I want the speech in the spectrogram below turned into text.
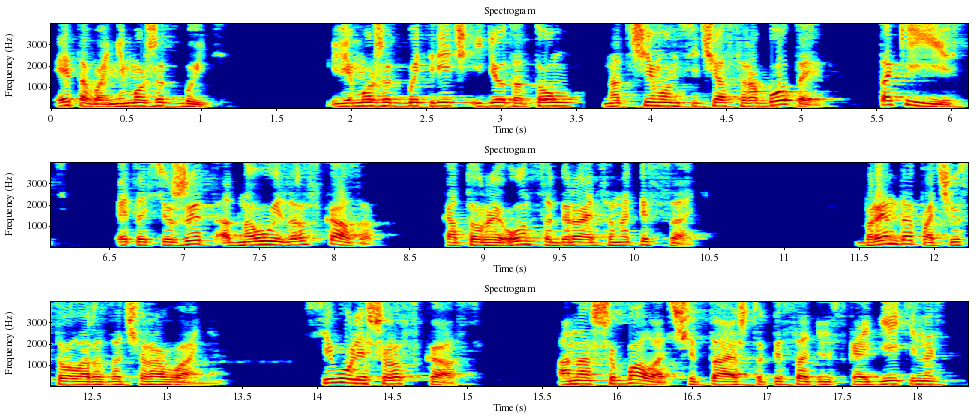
этого не может быть. Или может быть речь идет о том, над чем он сейчас работает? Так и есть. Это сюжет одного из рассказов, которые он собирается написать. Бренда почувствовала разочарование. Всего лишь рассказ. Она ошибалась, считая, что писательская деятельность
